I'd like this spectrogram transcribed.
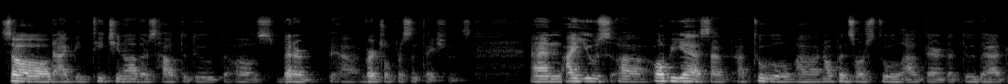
so I've been teaching others how to do those better uh, virtual presentations. And I use uh, OBS, a, a tool, uh, an open source tool out there that do that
